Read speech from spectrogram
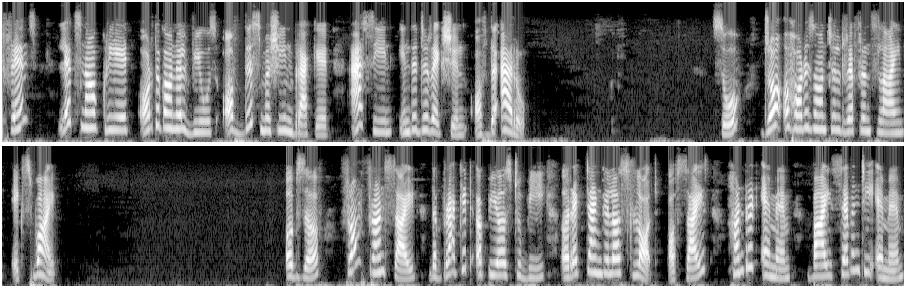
friends, let's now create orthogonal views of this machine bracket as seen in the direction of the arrow. So, draw a horizontal reference line xy. Observe from front side the bracket appears to be a rectangular slot of size 100 mm by 70 mm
